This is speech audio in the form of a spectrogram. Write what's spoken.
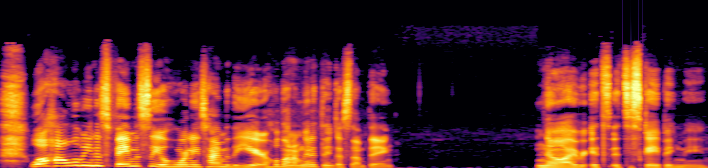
Well, Halloween is famously a horny time of the year. Hold on, I'm gonna think of something. No, I it's it's escaping me.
